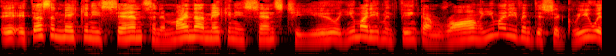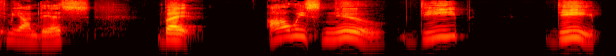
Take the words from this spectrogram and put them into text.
it, doesn't make any sense and it might not make any sense to you. You might even think I'm wrong. You might even disagree with me on this. But I always knew deep, deep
